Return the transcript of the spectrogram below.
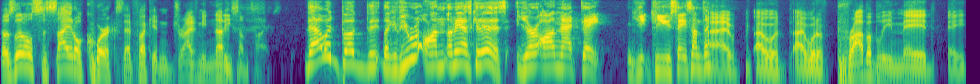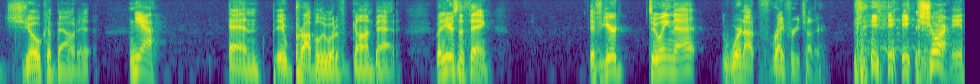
those little societal quirks that fucking drive me nutty sometimes. that would bug the like if you were on let me ask you this. You're on that date. You, do you say something? I I would I would have probably made a joke about it, yeah. And it probably would have gone bad. But here's the thing: if you're doing that, we're not right for each other. You know Sure. I mean,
